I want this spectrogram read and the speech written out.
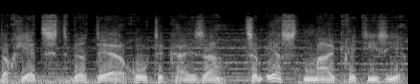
Doch jetzt wird der Rote Kaiser zum ersten Mal kritisiert.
